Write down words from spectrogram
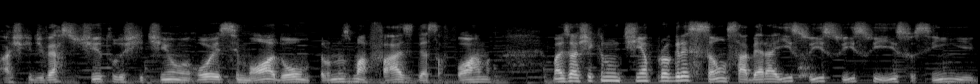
acho que diversos títulos que tinham ou esse modo, ou pelo menos uma fase dessa forma, mas eu achei que não tinha progressão, sabe? Era isso, isso, isso e isso, assim, e,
